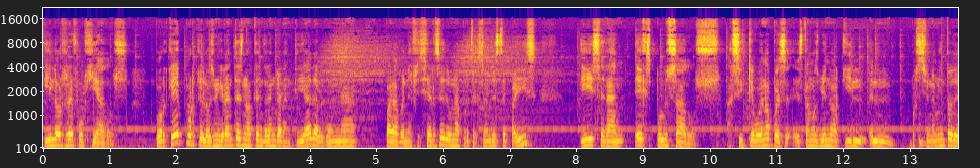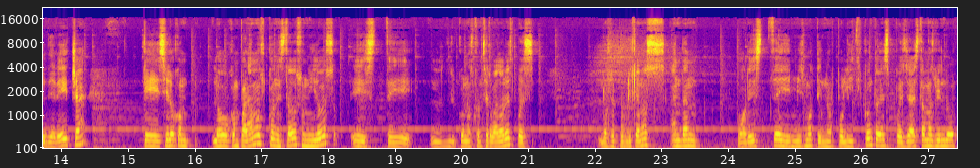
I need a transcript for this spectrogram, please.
y los refugiados. ¿Por qué? Porque los migrantes no tendrán garantía de alguna para beneficiarse de una protección de este país y serán expulsados. Así que bueno, pues estamos viendo aquí el, posicionamiento de derecha. Que si lo, lo, comparamos con Estados Unidos, este, con los conservadores, pues los republicanos andan por este mismo tenor político. Entonces, pues ya estamos viendo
